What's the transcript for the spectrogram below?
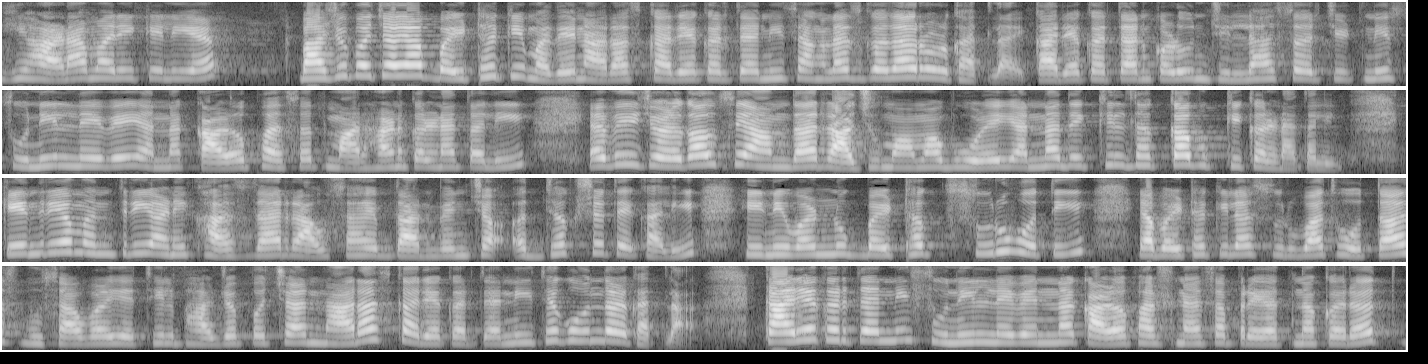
ही हाणामारी केली आहे. भाजपच्या या बैठकीमध्ये नाराज कार्यकर्त्यांनी चांगलाच गदारोळ घातलाय. कार्यकर्त्यांकडून जिल्हा सरचिटणीस सुनील नेवे यांना काळं फासत मारहाण करण्यात आली. यावेळी जळगावचे आमदार राजू मामा भोळे यांना देखील धक्काबुक्की करण्यात आली. केंद्रीय मंत्री आणि खासदार रावसाहेब दानवेंच्या अध्यक्षतेखाली ही निवडणूक बैठक सुरू होती. या बैठकीला सुरुवात होताच भुसावळ येथील भाजपच्या नाराज कार्यकर्त्यांनी इथे गोंधळ घातला. कार्यकर्त्यांनी सुनील नेवेंना काळं फासण्याचा प्रयत्न करत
